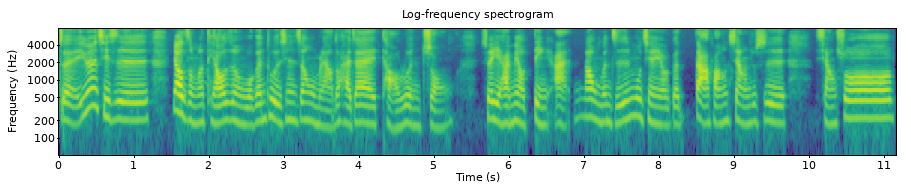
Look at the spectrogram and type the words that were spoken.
对，因为其实要怎么调整，我跟兔子先生我们俩都还在讨论中。所以还没有定案。那我们只是目前有个大方向，就是想说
